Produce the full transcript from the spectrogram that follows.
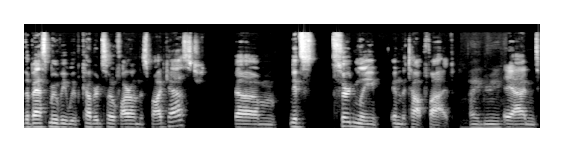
the best movie we've covered so far on this podcast. Um, it's certainly in the top five. I agree. And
